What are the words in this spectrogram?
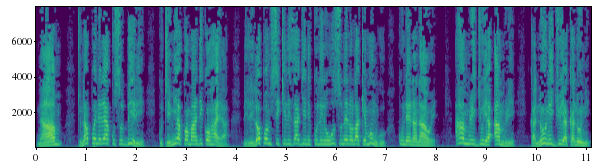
Naam tunapoendelea kusubiri kutimia kwa maandiko haya lililopo msikilizaji ni kuliruhusu neno lake mungu kunena nawe. Amri juu ya amri kanuni juu ya kanuni.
